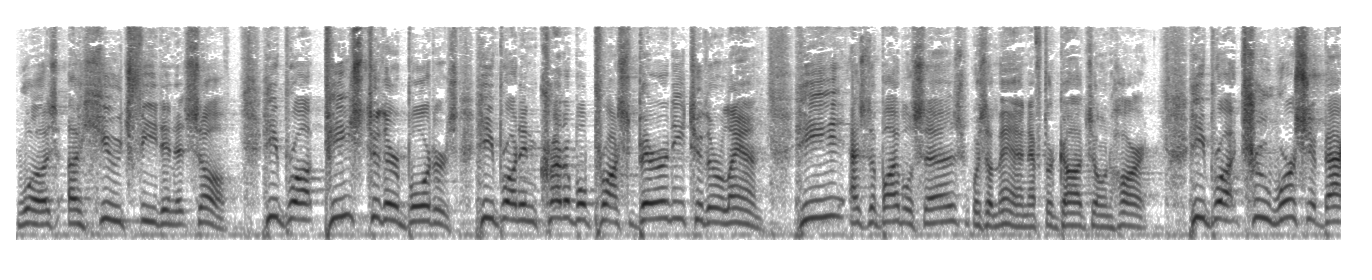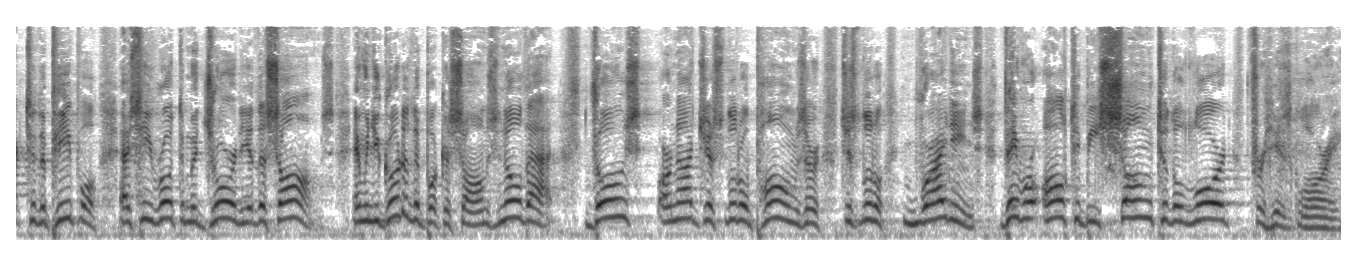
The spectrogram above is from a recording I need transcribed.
was a huge feat in itself. He brought peace to their borders. He brought incredible prosperity to their land. He, as the Bible says, was a man after God's own heart. He brought true worship back to the people as he wrote the majority of the Psalms. And when you go to the book of Psalms, know that those are not just little poems or just little writings. They were all to be sung to the Lord for his glory.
